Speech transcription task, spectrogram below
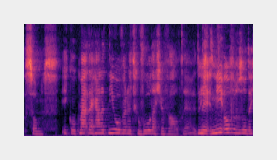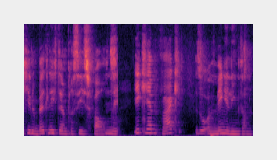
soms. Ik ook. Maar dan gaat het niet over het gevoel dat je valt. Hè. Het Nee, echt- niet over zo dat je in bed ligt en precies valt. Nee. Ik heb vaak zo een mengeling van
